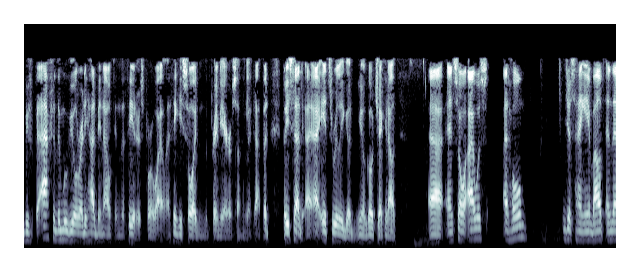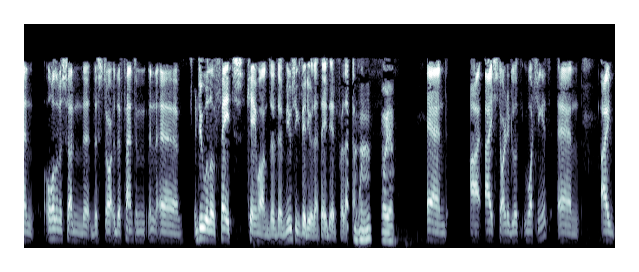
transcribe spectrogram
bef- after the movie already had been out in the theaters for a while. I think he saw it in the premiere or something like that. But but he said uh, uh, it's really good. You know, go check it out. Uh, and so I was at home, just hanging about, and then all of a sudden the the star the Phantom uh, Duel of Fates came on the the music video that they did for that one hmm Oh yeah. and I, I started look, watching it, and I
